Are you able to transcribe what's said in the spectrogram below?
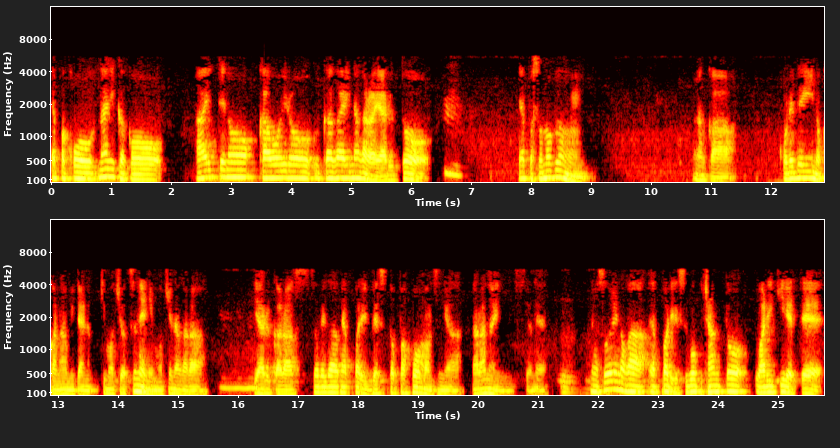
やっぱこう、何かこう、相手の顔色を伺いながらやると、うん。やっぱその分、なんか、これでいいのかなみたいな気持ちを常に持ちながらやるから、それがやっぱりベストパフォーマンスにはならないんですよね。うんでもそういうのがやっぱりすごくちゃんと割り切れて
